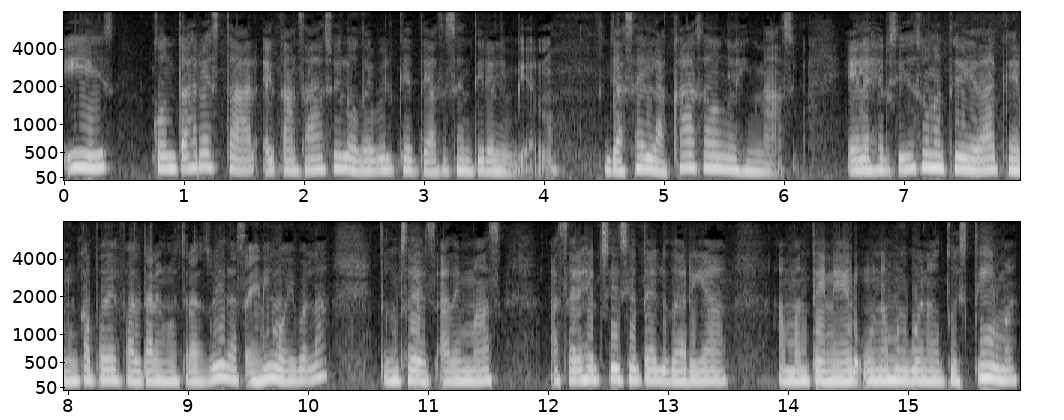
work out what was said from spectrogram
y contrarrestar el cansancio y lo débil que te hace sentir el invierno, ya sea en la casa o en el gimnasio. El ejercicio es una actividad que nunca puede faltar en nuestras vidas, anyway, ¿verdad? Entonces, además, hacer ejercicio te ayudaría a mantener una muy buena autoestima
